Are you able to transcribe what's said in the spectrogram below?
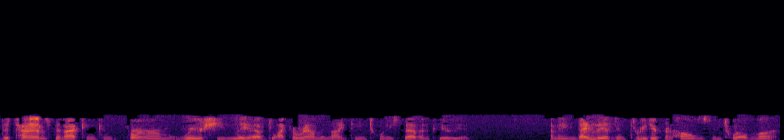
the times that I can confirm where she lived, like around the 1927 period, I mean, they lived in three different homes in 12 months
